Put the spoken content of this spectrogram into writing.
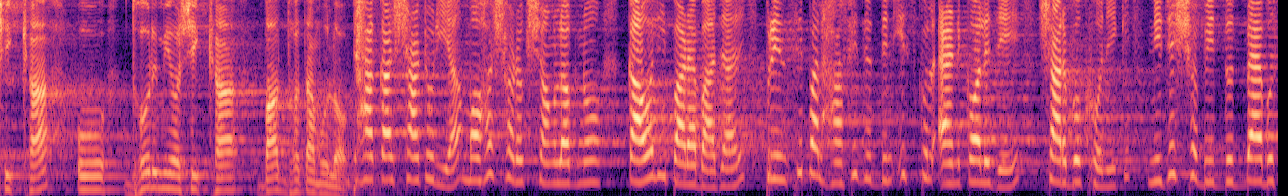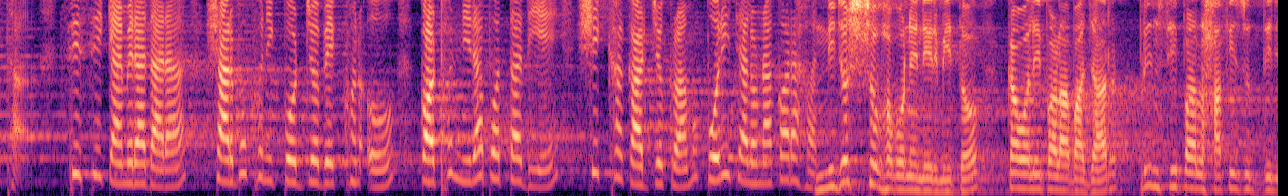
শিক্ষা ও ধর্মীয় শিক্ষা বাধ্যতামূলক। ঢাকা সাটুরিয়া মহাসড়ক সংলগ্ন কাওয়ালিপাড়া বাজার প্রিন্সিপাল হাফিজউদ্দিন স্কুল অ্যান্ড কলেজে সার্বক্ষণিক নিজস্ব বিদ্যুৎ ব্যবস্থা, সিসি ক্যামেরা দ্বারা সার্বক্ষণিক পর্যবেক্ষণ ও কঠোর নিরাপত্তা দিয়ে শিক্ষা কার্যক্রম পরিচালনা করা হয়। নিজস্ব ভবনে নির্মিত কাওয়ালিপাড়া বাজার প্রিন্সিপাল হাফিজউদ্দিন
